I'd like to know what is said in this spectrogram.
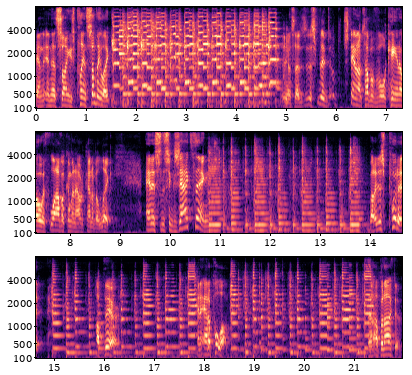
And in that song, he's playing something like. You know, so just standing on top of a volcano with lava coming out, kind of a lick. And it's this exact thing, but I just put it up there and add a pull-up. Then up an octave.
